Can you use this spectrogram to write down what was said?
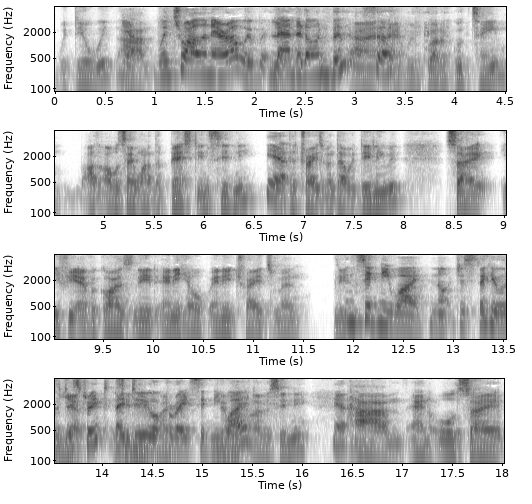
we deal with. yeah. Um, with trial and error, we've landed on them. uh, so and we've got a good team. I, I would say one of the best in Sydney. Yeah. The tradesmen that we're dealing with. So if you ever guys need any help, any tradesmen in Sydney wide, not just the Hills Yeah, District. They do Sydney-wide. operate Sydney wide over Sydney. Yeah. Um, and also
